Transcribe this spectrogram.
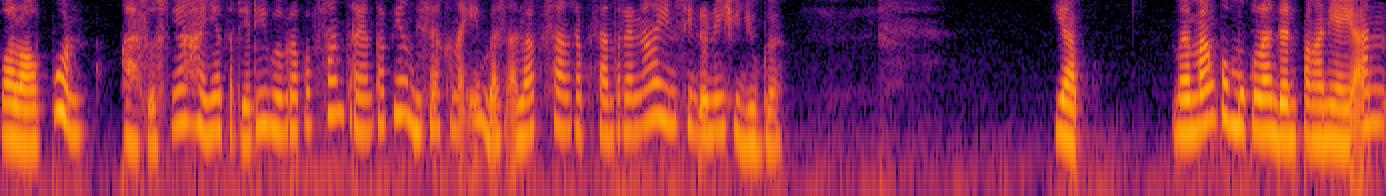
Walaupun kasusnya hanya terjadi di beberapa pesantren, tapi yang bisa kena imbas adalah pesantren-pesantren lain di Indonesia juga. Yap, memang pemukulan dan penganiayaan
